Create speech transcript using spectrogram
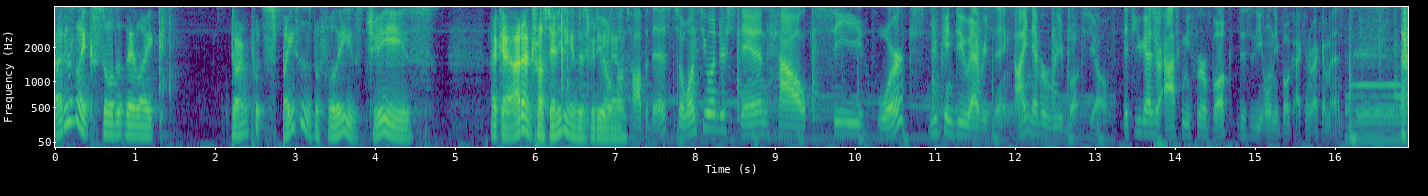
I just like saw that they like don't put spaces before these. Jeez. Okay, I don't trust anything in this video built now. on top of this. So once you understand how C works, you can do everything. I never read books, yo. If you guys are asking me for a book, this is the only book I can recommend.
